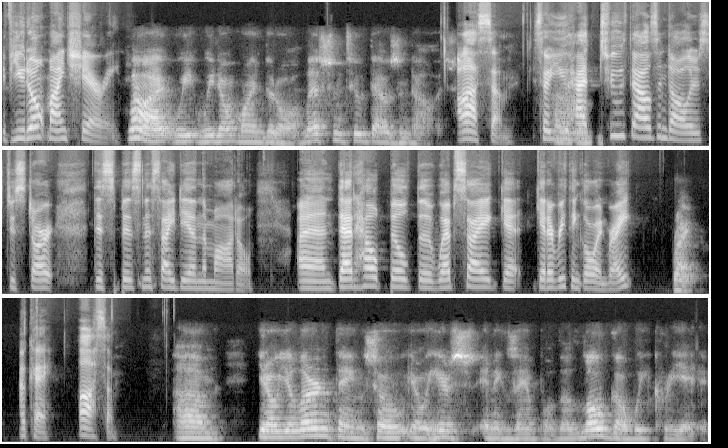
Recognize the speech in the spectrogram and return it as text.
If you don't mind sharing. No, I, we we don't mind at all. Less than two thousand dollars. Awesome. So you Um, had two thousand dollars to start this business idea and the model, and that helped build the website, get get everything going, right? Right. Okay. Awesome. Um, you know, you learn things. So, you know, here's an example the logo we created.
